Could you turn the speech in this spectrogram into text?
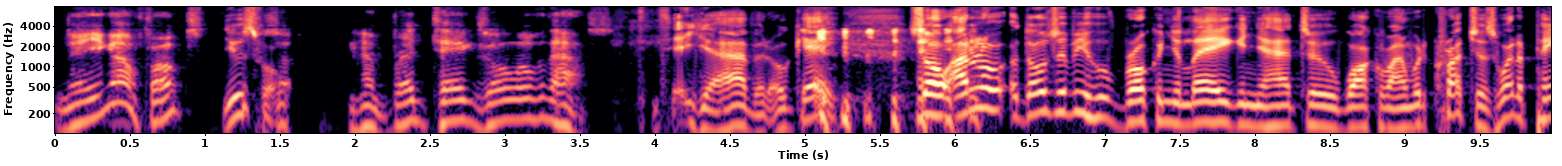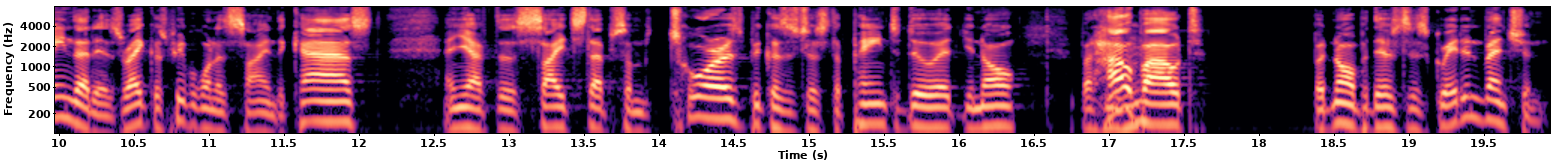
there you go, folks. Useful. So- You have bread tags all over the house. There you have it. Okay. so I don't know those of you who've broken your leg and you had to walk around with crutches. What a pain that is, right? Because people want to sign the cast, and you have to sidestep some tours because it's just a pain to do it, you know. But how mm-hmm. about? But no. But there's this great invention.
